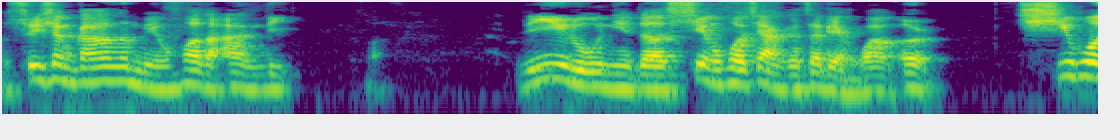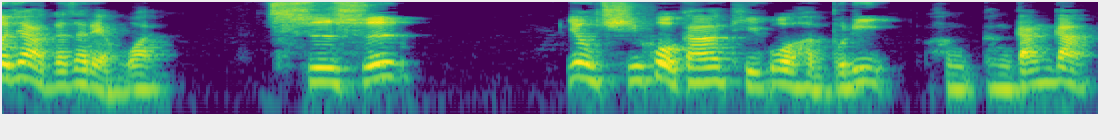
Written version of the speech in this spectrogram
所以像刚刚的棉花的案例，例如你的现货价格在两万二，期货价格在两万，此时用期货刚刚提过很不利，很很尴尬，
